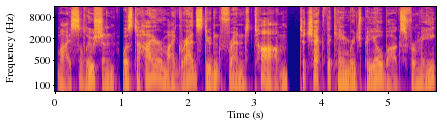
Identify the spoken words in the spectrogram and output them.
My solution was to hire my grad student friend Tom to check the Cambridge P.O. box for me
